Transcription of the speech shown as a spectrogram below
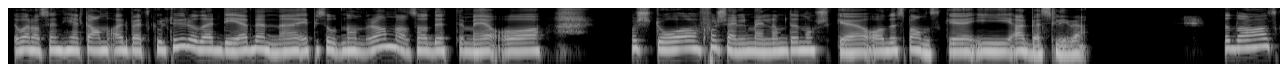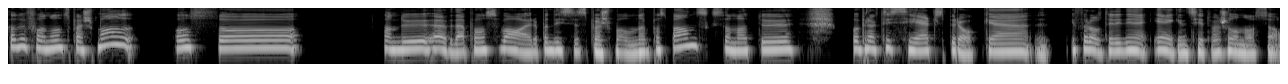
Det var altså en helt annen arbeidskultur, og det er det denne episoden handler om, altså dette med å forstå forskjellen mellom det norske og det spanske i arbeidslivet. Så da skal du få noen spørsmål, og så kan du øve deg på å svare på disse spørsmålene på spansk, sånn at du får praktisert språket i forhold til din egen situasjon også.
